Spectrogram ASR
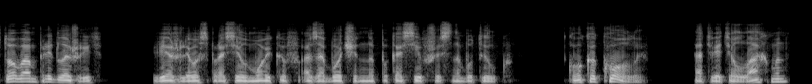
что вам предложить? — вежливо спросил Мойков, озабоченно покосившись на бутылку. — Кока-колы, — ответил Лахман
